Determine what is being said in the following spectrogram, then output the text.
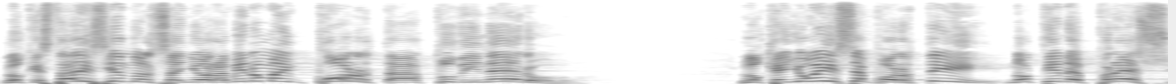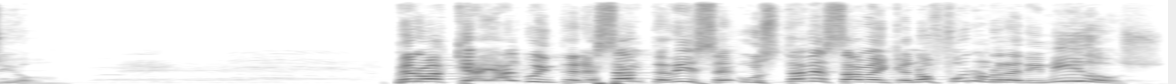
Lo que está diciendo el Señor, a mí no me importa tu dinero. Lo que yo hice por ti no tiene precio. Pero aquí hay algo interesante, dice, ustedes saben que no fueron redimidos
